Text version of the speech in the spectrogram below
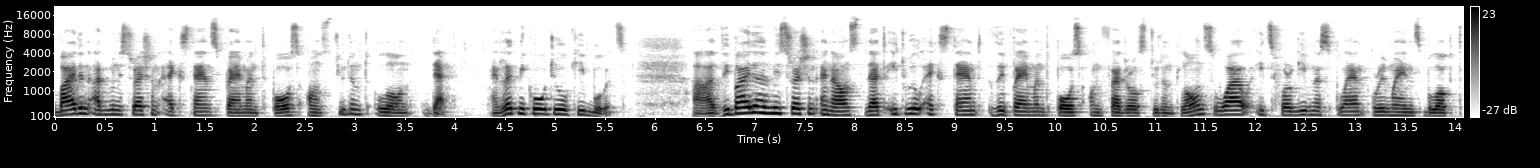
Biden administration extends payment pause on student loan debt. And let me quote you key bullets. Uh, the Biden administration announced that it will extend the payment pause on federal student loans while its forgiveness plan remains blocked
